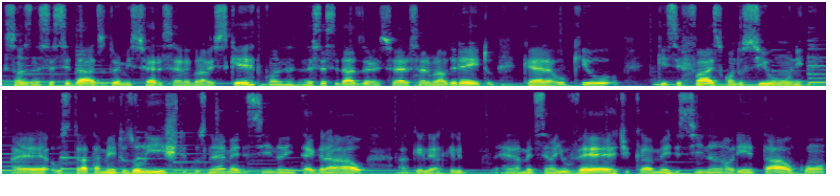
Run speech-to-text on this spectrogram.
são as necessidades do hemisfério cerebral esquerdo com as necessidades do hemisfério cerebral direito, que era o que, o, que se faz quando se une é, os tratamentos holísticos, né? medicina integral, aquele, aquele, é, a medicina ayurvédica, a medicina oriental com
